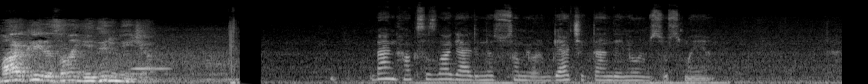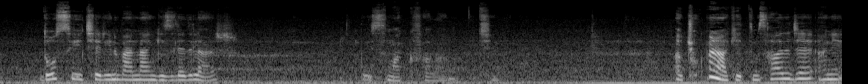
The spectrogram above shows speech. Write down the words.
Markayı da sana yedirmeyeceğim. Ben haksızlığa geldiğimde susamıyorum. Gerçekten deniyorum susmayı. Dosya içeriğini benden gizlediler. Bu isim hakkı falan için. Çok merak ettim. Sadece hani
